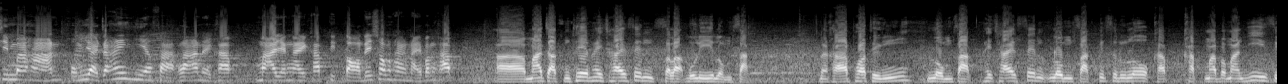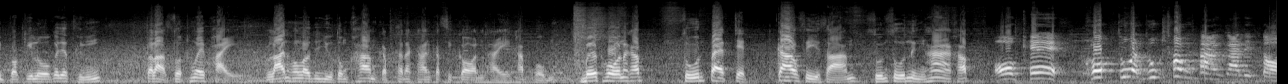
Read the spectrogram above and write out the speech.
ชิมอาหาร ผมอยากจะให้เฮียฝากร้านหน่อยครับ มายังไงครับ ติดต่อได้ช่องทางไหนบ้างครับ อ่ามาจากกรุงเทพให้ใช้เส้นสระบุรีหล่มสักนะครับพอถึงหล่มสักให้ใช้เส้นลมสักพิษณุโลกครับขับมาประมาณ 20 กว่ากิโลก็จะถึงตลาดสดห้วยไผ่ ร้านของเราจะอยู่ตรงข้ามกับธนาคารกสิกรไทยครับผมเบอร์โทรนะครับ 087 943 0015 ครับ โอเค ครบถ้วนทุกช่องทางการติดต่อ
